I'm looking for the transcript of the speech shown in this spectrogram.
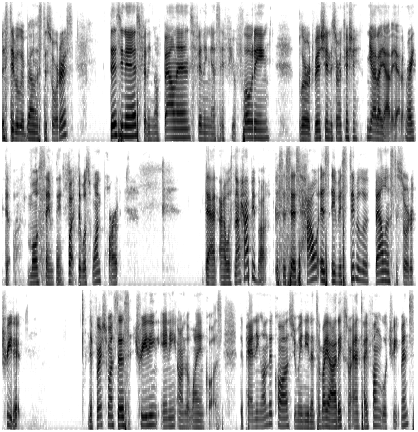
vestibular balance disorders? Dizziness, feeling off balance, feeling as if you're floating, blurred vision, disorientation, yada, yada, yada, right? The most same thing. But there was one part that I was not happy about because it says, How is a vestibular balance disorder treated? The first one says treating any underlying cause. Depending on the cause, you may need antibiotics or antifungal treatments.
